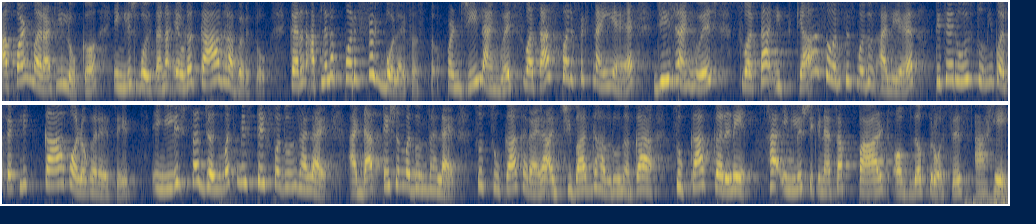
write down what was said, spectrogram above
आपण मराठी लोक इंग्लिश बोलताना एवढं का घाबरतो? कारण आपल्याला परफेक्ट बोलायचं असतं. पण जी लँग्वेज स्वतःच परफेक्ट नाही आहे जी लँग्वेज स्वतः इतक्या सोर्सेसमधून आली आहे तिचे रूल्स तुम्ही परफेक्टली का फॉलो करायचे? इंग्लिशचा जन्मच मिस्टेक्समधून झाला आहे ॲडॅप्टेशनमधून झाला आहे सो चुका करायला अजिबात घाबरू नका. चुका करणे हा इंग्लिश शिकण्याचा पार्ट ऑफ द प्रोसेस आहे.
